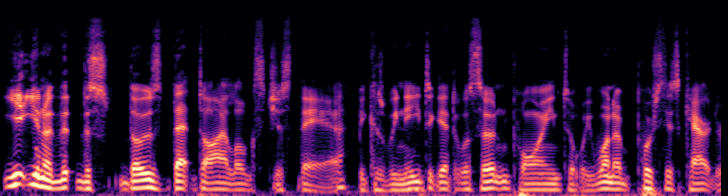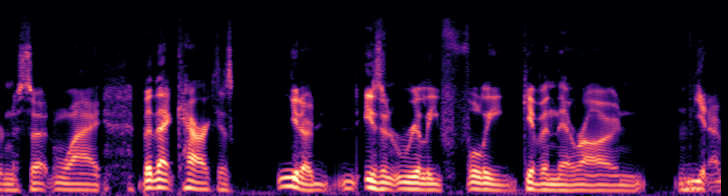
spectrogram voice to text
you, you know th this, those that dialogue's just there because we need to get to a certain point or we want to push this character in a certain way but that character's you know isn't really fully given their own you know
